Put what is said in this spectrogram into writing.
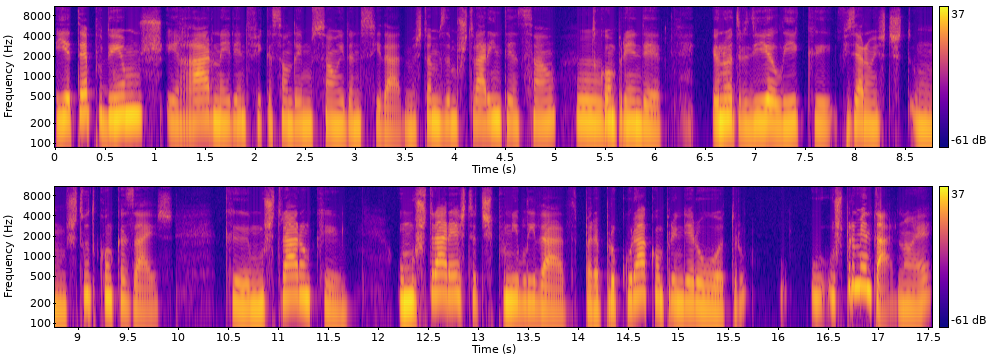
E até podemos errar na identificação da emoção e da necessidade, mas estamos a mostrar intenção hum. de compreender. Eu no outro dia li que fizeram este, um estudo com casais que mostraram que o mostrar esta disponibilidade para procurar compreender o outro, o, o experimentar, não é?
